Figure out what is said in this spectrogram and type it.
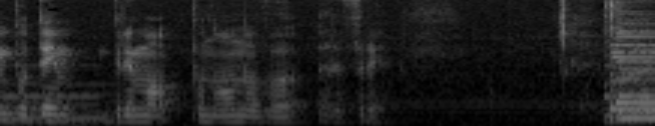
In potem gremo ponovno v refren. Prve snežinke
